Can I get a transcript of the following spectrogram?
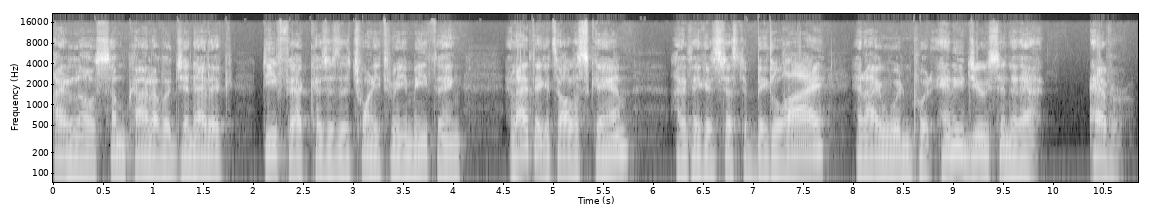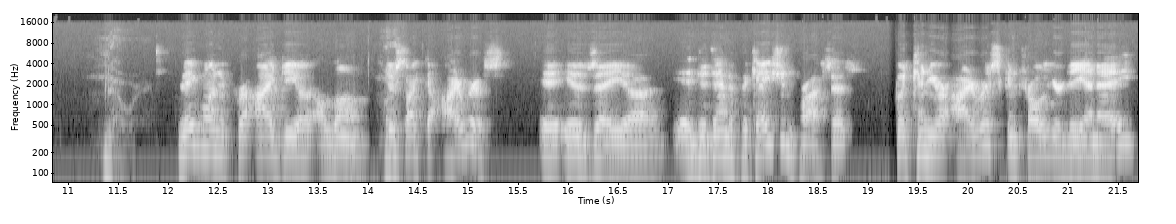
I don't know, some kind of a genetic defect because of the 23andMe thing. And I think it's all a scam. I think it's just a big lie. And I wouldn't put any juice into that ever. No way. They want it for ID alone, just like the iris is a uh, identification process. But can your iris control your DNA?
